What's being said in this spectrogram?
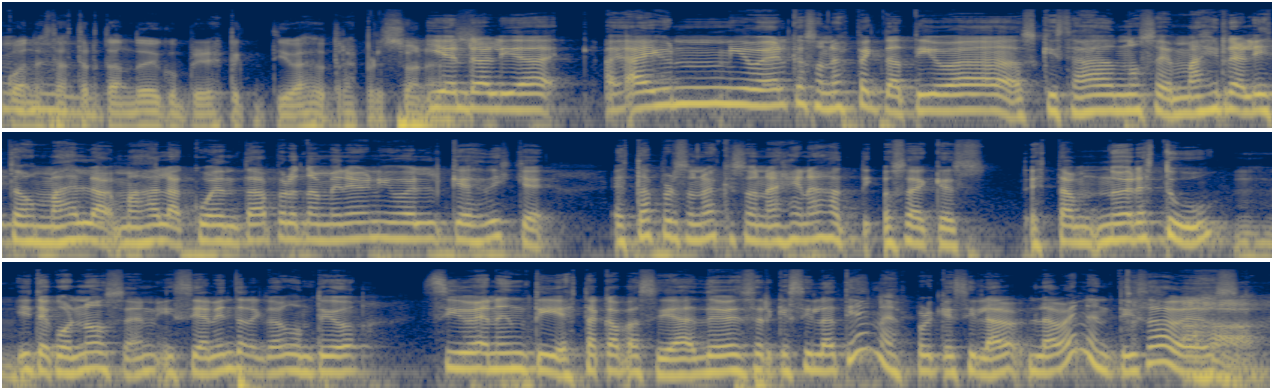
cuando estás tratando de cumplir expectativas de otras personas. Y en realidad hay- un nivel que son expectativas quizás, no sé, más irrealistas o más, la, más a la cuenta, pero también hay un nivel que es, que estas personas que son ajenas a ti, o sea, que es- están, no eres tú y te conocen y si han interactuado contigo, si ven en ti esta capacidad, debe ser que sí la tienes, porque si la, la ven en ti, ¿sabes? Ajá,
